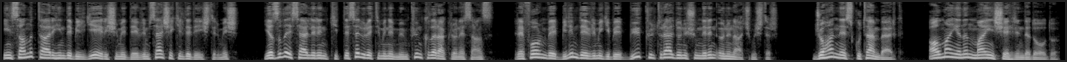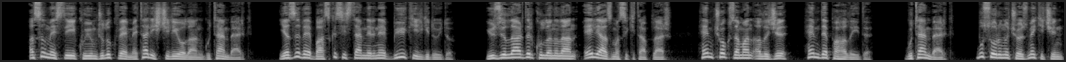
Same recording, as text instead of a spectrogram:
insanlık tarihinde bilgiye erişimi devrimsel şekilde değiştirmiş, yazılı eserlerin kitlesel üretimini mümkün kılarak Rönesans, reform ve bilim devrimi gibi büyük kültürel dönüşümlerin önünü açmıştır. Johannes Gutenberg, Almanya'nın Main şehrinde doğdu. Asıl mesleği kuyumculuk ve metal işçiliği olan Gutenberg, yazı ve baskı sistemlerine büyük ilgi duydu. Yüzyıllardır kullanılan el yazması kitaplar hem çok zaman alıcı hem de pahalıydı. Gutenberg, bu sorunu çözmek için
